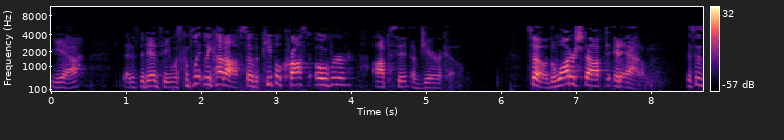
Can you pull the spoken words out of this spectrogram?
yeah, that is the Dead Sea, was completely cut off, so the people crossed over opposite of Jericho. So the water stopped at Adam. This is,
